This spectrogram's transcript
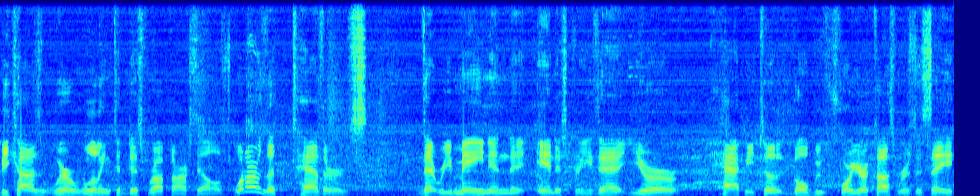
because we're willing to disrupt ourselves. What are the tethers that remain in the industry that you're happy to go before your customers and say,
